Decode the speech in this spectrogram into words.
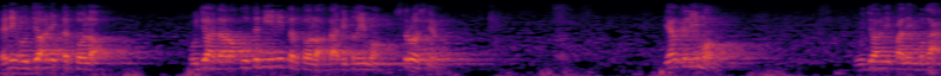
Jadi hujah ni tertolak. Hujah darah kutni ni tertolak. Tak diterima. Seterusnya. Yang kelima. Hujah ni paling berat.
